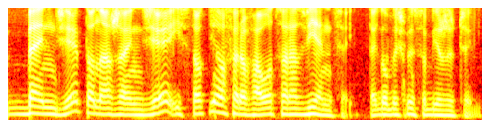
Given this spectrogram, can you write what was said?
będzie to narzędzie istotnie oferowało coraz więcej. Tego byśmy sobie życzyli.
